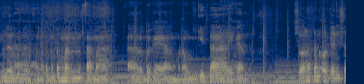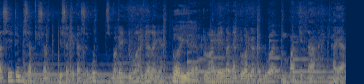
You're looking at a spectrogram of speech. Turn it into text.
Benar, Nah, benar. Sama teman-teman, sama uh, lembaga yang menaungi kita, ya kan. soalnya kan organisasi itu bisa bisa bisa kita sebut sebagai keluarga lah ya Oh iya. keluarga ibaratnya keluarga kedua tempat kita kayak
